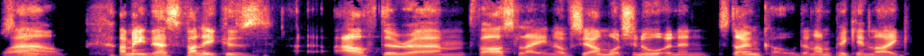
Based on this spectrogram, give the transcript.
So, Wow. I mean, that's funny because after um Fastlane, obviously I'm watching Orton and Stone Cold and I'm picking like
